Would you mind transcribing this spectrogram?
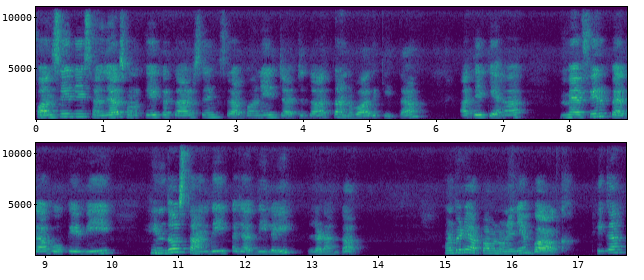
ਫਾਂਸੀ ਦੀ ਸਜ਼ਾ ਸੁਣ ਕੇ ਕਰਤਾਰ ਸਿੰਘ ਸਰਾਭਾ ਨੇ ਜੱਜ ਦਾ ਧੰਨਵਾਦ ਕੀਤਾ ਅਤੇ ਕਿਹਾ, ਮੈਂ ਫਿਰ ਪੈਦਾ ਹੋ ਕੇ ਵੀ ਹਿੰਦੁਸਤਾਨ ਦੀ ਆਜ਼ਾਦੀ ਲਈ ਲੜਾਂਗਾ। ਹੁਣ ਬੇਟੇ ਆਪਾਂ ਬਣਾਉਣੇ ਨੇ ਵਾਕ, ਠੀਕ ਆ?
